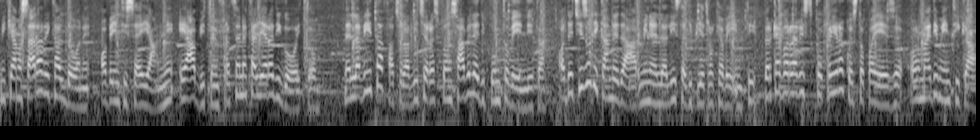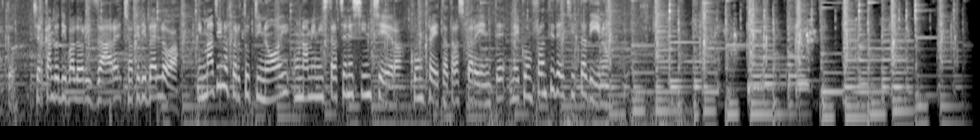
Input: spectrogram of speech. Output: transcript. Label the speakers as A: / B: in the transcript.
A: Mi chiamo Sara Ricaldone, ho 26 anni e abito in frazione Cagliera di Goito. Nella vita faccio la vice responsabile di punto vendita. Ho deciso di candidarmi nella lista di Pietro Chiaventi perché vorrei riscoprire questo paese, ormai dimenticato, cercando di valorizzare ciò che di bello ha. Immagino per tutti noi un'amministrazione sincera, concreta, trasparente nei confronti del cittadino.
